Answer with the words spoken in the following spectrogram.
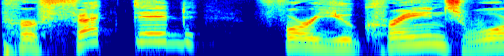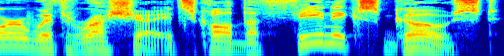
perfected for Ukraine's war with Russia. It's called the Phoenix Ghost.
